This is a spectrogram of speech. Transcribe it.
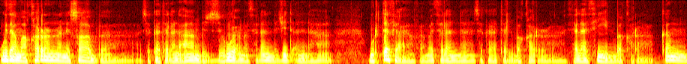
وإذا ما قررنا نصاب زكاة الأنعام بالزروع مثلا نجد أنها مرتفعة. فمثلا زكاة البقر ثلاثين بقرة. كم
